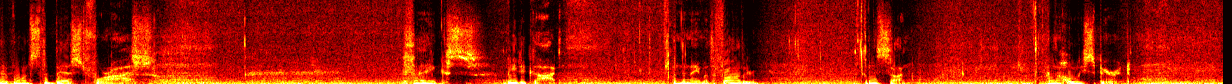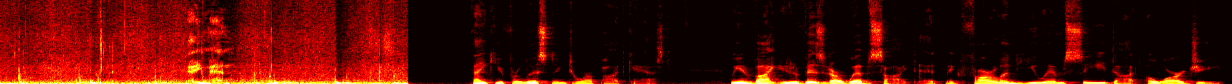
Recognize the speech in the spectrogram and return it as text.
that wants the best for us. Thanks be to God. In the name of the Father, and the Son, and the Holy Spirit. Amen. Thank you for listening to our podcast. We invite you to visit our website at mcfarlandumc.org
